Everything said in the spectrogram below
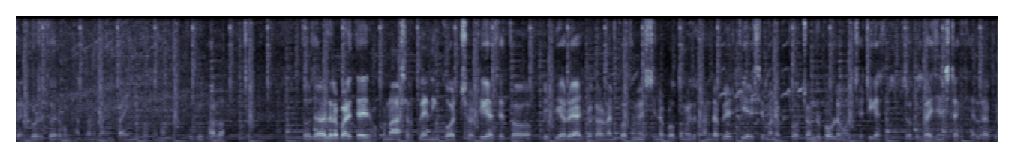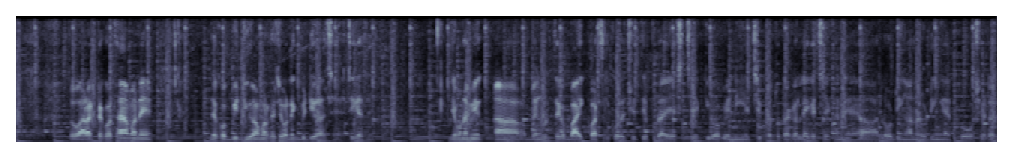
ব্যাঙ্গালোরে তো এরকম ঠান্ডা মানে আমি পাইনি কখনো, খুবই ভালো। তো যারা যারা বাড়িতে কখনো আসার প্ল্যানিং করছ, ঠিক আছে, তো প্রিপেয়ার আসবে, কারণ আমি প্রথমে এসেছি না, প্রথমে তো ঠান্ডা পেয়েছি এসে মানে প্রচণ্ড প্রবলেম হচ্ছে, ঠিক আছে, তো তোমরা এই জিনিসটা খেয়াল রাখবে। তো আর একটা কথা মানে দেখো ভিডিও আমার কাছে অনেক ভিডিও আছে, ঠিক আছে যেমন আমি বেঙ্গালোর থেকে বাইক পার্সেল করেছি ত্রিপুরায় এসছে, কীভাবে নিয়েছি, কত টাকা লেগেছে এখানে লোডিং আনলোডিংয়ের তো সেটার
